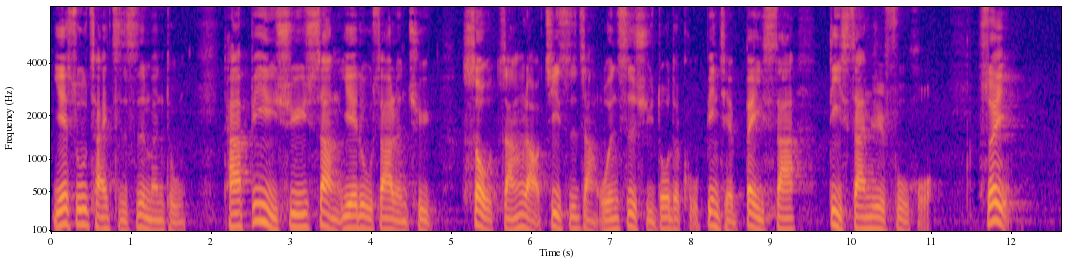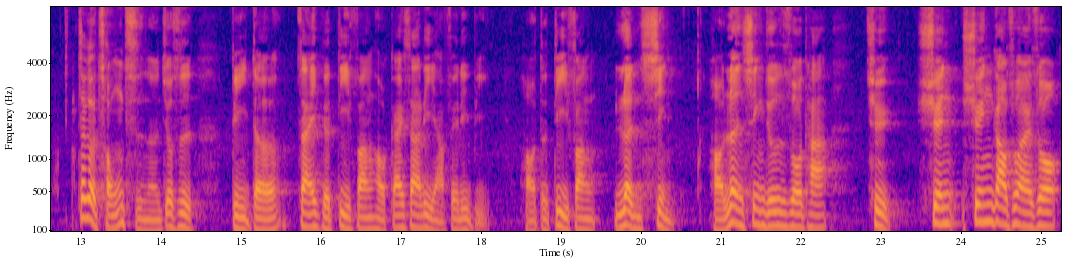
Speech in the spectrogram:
耶稣才指示门徒，他必须上耶路撒冷去，受长老、祭司长、文士许多的苦，并且被杀，第三日复活。”所以，这个从此呢，就是彼得在一个地方，好，该撒利亚腓利比，好的地方任性，好任性，就是说他去。宣宣告出来说，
